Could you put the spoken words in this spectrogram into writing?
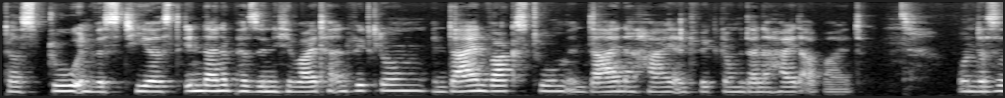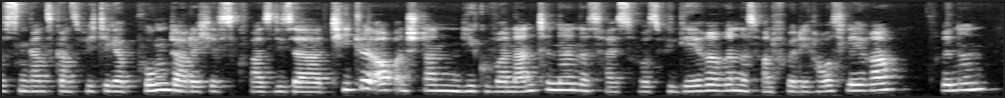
dass du investierst in deine persönliche Weiterentwicklung, in dein Wachstum, in deine Heilentwicklung, in deine Heilarbeit. Und das ist ein ganz, ganz wichtiger Punkt. Dadurch ist quasi dieser Titel auch entstanden, die Gouvernantinnen, das heißt sowas wie Lehrerin, das waren früher die Hauslehrerinnen.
